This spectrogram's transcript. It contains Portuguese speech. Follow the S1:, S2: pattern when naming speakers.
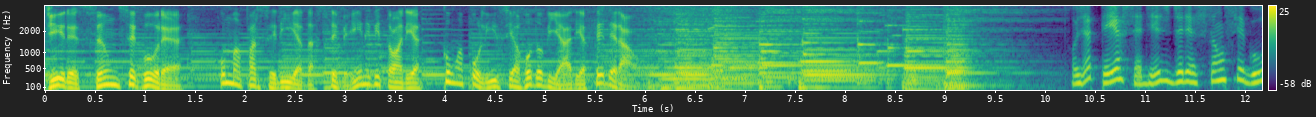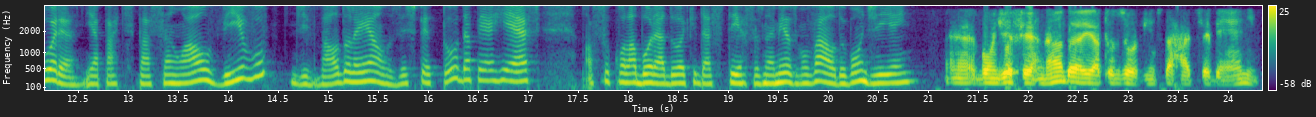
S1: Direção Segura, uma parceria da CBN Vitória com a Polícia Rodoviária Federal.
S2: Hoje é terça, é dia de Direção Segura e a participação ao vivo de Valdo Leãos, inspetor da PRF, nosso colaborador aqui das terças, não é mesmo, Valdo? Bom dia, hein?
S3: É, bom dia, Fernanda, e a todos os ouvintes da Rádio CBN.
